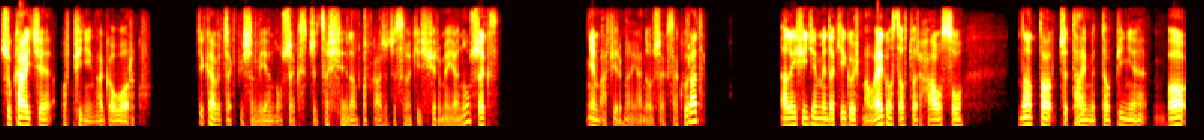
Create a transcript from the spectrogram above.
szukajcie opinii na GoWorku. Ciekawe, czy jak piszemy Januszek, czy coś się nam pokaże, czy są jakieś firmy Januszek. Nie ma firmy Januszek akurat. Ale jeśli idziemy do jakiegoś małego software house'u, no to czytajmy te opinie, bo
